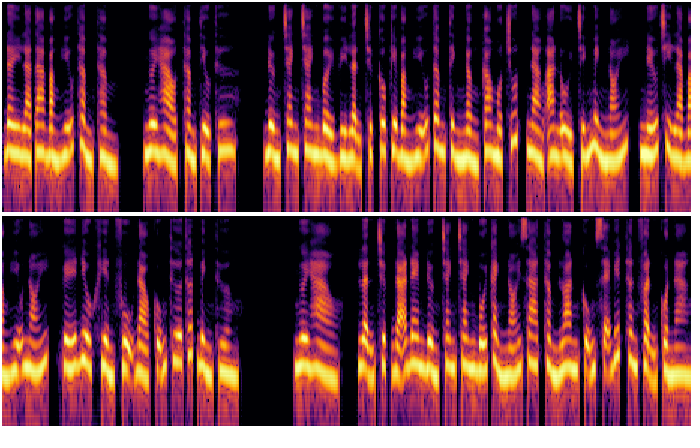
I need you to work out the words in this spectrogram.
Đây là ta bằng hữu thầm thầm, ngươi hảo thầm tiểu thư. Đường tranh tranh bởi vì lận trực câu kia bằng hữu tâm tình ngẩng cao một chút, nàng an ủi chính mình nói, nếu chỉ là bằng hữu nói, ghế điều khiển phụ đảo cũng thưa thất bình thường. Ngươi hảo, lận trực đã đem đường tranh tranh bối cảnh nói ra thẩm loan cũng sẽ biết thân phận của nàng.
